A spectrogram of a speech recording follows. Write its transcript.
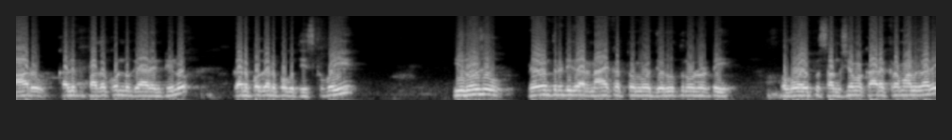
ఆరు కలిపి పదకొండు గ్యారంటీలు గడప గడపకు తీసుకుపోయి ఈరోజు రేవంత్ రెడ్డి గారి నాయకత్వంలో జరుగుతున్నటువంటి ఒకవైపు సంక్షేమ కార్యక్రమాలు కానీ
